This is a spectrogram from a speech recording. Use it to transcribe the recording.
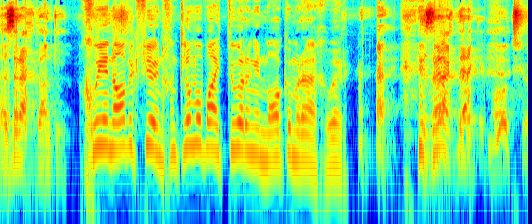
Dis reg, dankie. Goeie naweek vir jou en gaan klim op daai toring en maak hom reg, hoor. Dis reg, ek maak so.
